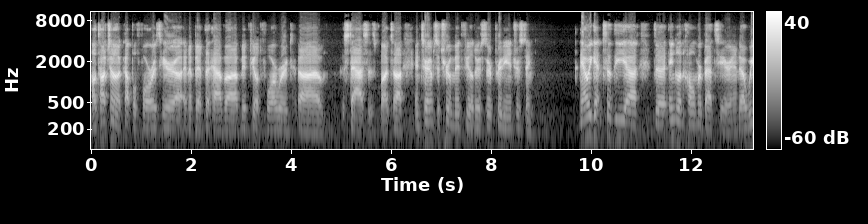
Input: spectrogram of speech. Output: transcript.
I'll touch on a couple forwards here uh, in a bit that have uh, midfield forward uh, statuses but in terms of true midfielders they're pretty interesting now we get into the uh, the England homer bets here, and uh, we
